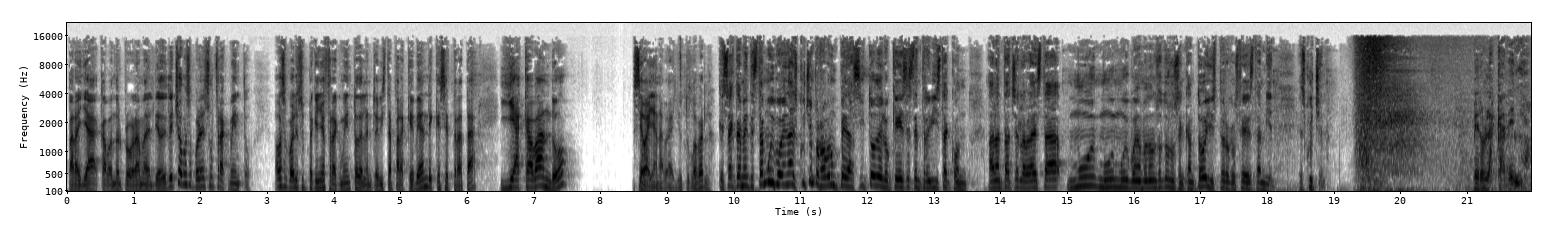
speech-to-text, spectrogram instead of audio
para allá, acabando el programa del día de hoy. De hecho, vamos a ponerles un fragmento. Vamos a ponerles un pequeño fragmento de la entrevista para que vean de qué se trata. Y acabando, se vayan a ver a YouTube a verla. Exactamente, está muy buena. Escuchen por favor un pedacito de lo que es esta entrevista con Alan Thatcher. La verdad está muy, muy, muy buena. Bueno, a nosotros nos encantó y espero que ustedes también. Escúchenla. Pero la academia.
